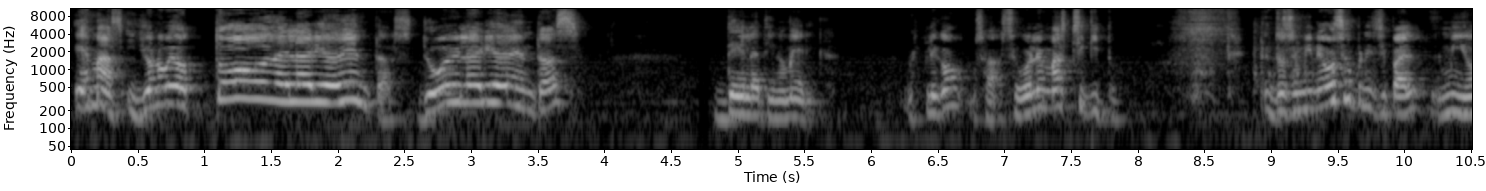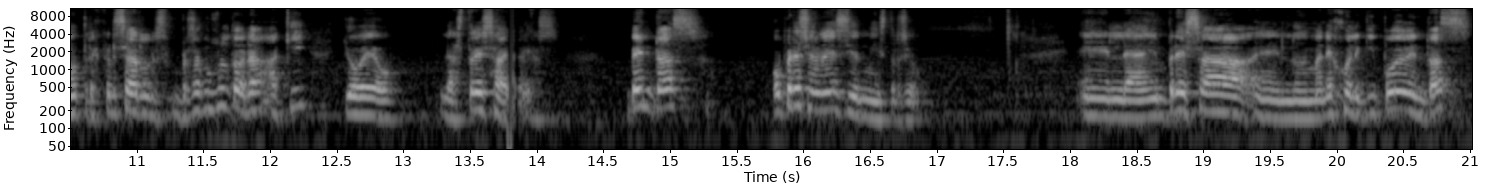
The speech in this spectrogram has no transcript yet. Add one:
Es más, y yo no veo toda el área de ventas, yo veo el área de ventas de Latinoamérica. ¿Me explico? O sea, se vuelve más chiquito. Entonces, mi negocio principal, el mío, Tres Crecer, empresa consultora, aquí yo veo las tres áreas. Ventas, operaciones y administración. En la empresa, en donde manejo el equipo de ventas,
